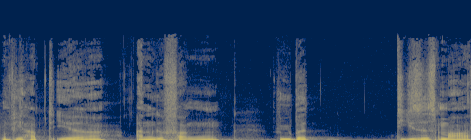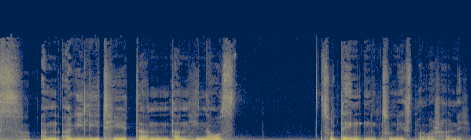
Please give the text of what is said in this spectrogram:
Und wie habt ihr angefangen, über dieses Maß an Agilität dann, dann hinaus zu denken, zunächst mal wahrscheinlich?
